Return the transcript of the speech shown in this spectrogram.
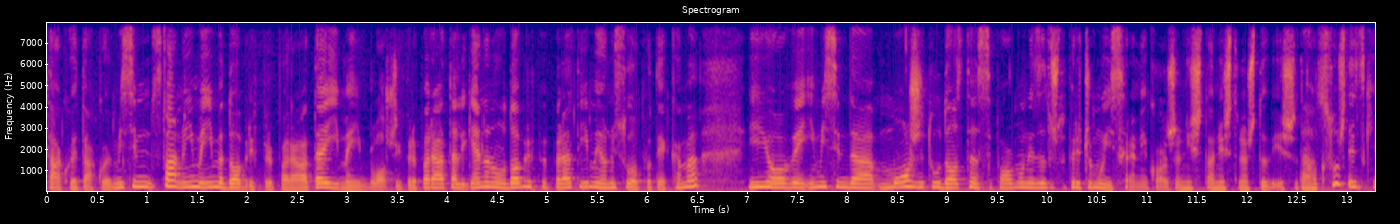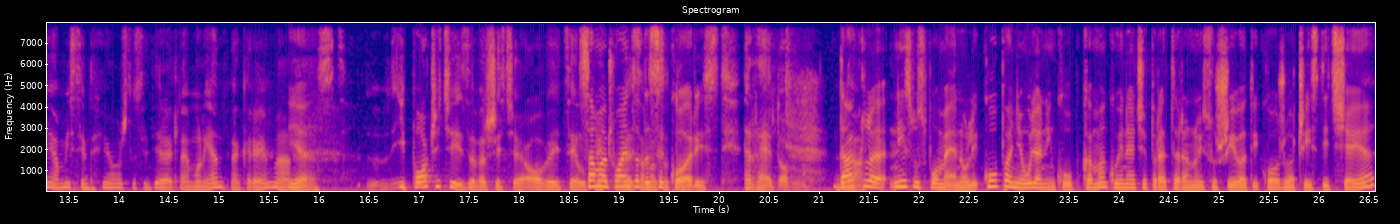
tako je, tako je. Mislim, stvarno ima, ima dobrih preparata, ima i loših preparata, ali generalno dobrih preparata ima i oni su u apotekama i, ove, i mislim da može tu dosta da se pomogne zato što pričamo o ishrani kože, ništa, ništa nešto više. Tako. Ali suštinski ja mislim da je ovo što si ti rekla emolijantna krema Jest. I počet će i završit će ovaj, celu Samo je priču poenta vezano da se koristi. Redovno. Dakle, nismo spomenuli kupanje uljanim kupkama koji neće preterano isušivati kožu, a čistit će je.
